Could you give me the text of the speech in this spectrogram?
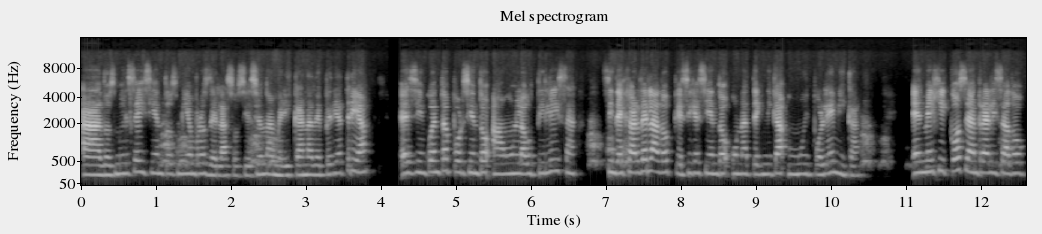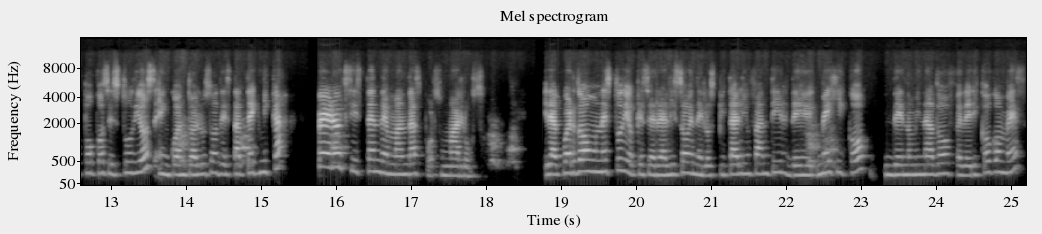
a 2.600 miembros de la Asociación Americana de Pediatría, el 50% aún la utiliza, sin dejar de lado que sigue siendo una técnica muy polémica. En México se han realizado pocos estudios en cuanto al uso de esta técnica, pero existen demandas por su mal uso. Y de acuerdo a un estudio que se realizó en el Hospital Infantil de México, denominado Federico Gómez,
